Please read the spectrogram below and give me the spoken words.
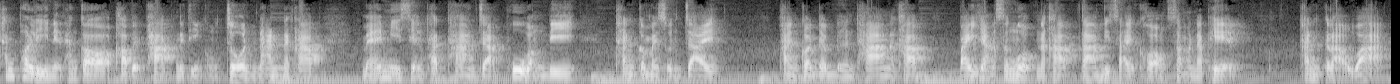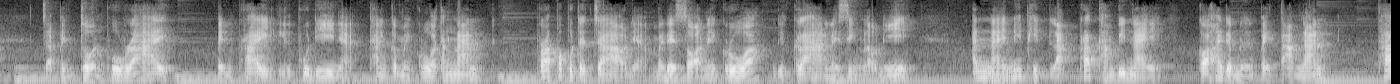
ท่านพอลีเนี่ยท่านก็เข้าไปพักในถิ่นของโจรนนั้นนะครับ แม้มีเสียงทัดทานจากผู้หวังดี ท่านก็ไม่สนใจ ท่านก็ดำเนินทางนะครับ ไปอย่างสงบนะครับตามวิสัยของสมณเพศ ท่านกล่าวว่าจะเป็นโจรผู้ร้าย เป็นไพร่หรือผู้ดีเนี่ยท่านก็ไม่กลัวทั้งนั้น เพราะพระพุทธเจ้าเนี่ยไม่ได้สอนให้กลัวหรือกล้าในสิ่งเหล่านี้ อันไหนไม่ผิดหลักพระธรรมวินัยก็ให้ดำเนินไปตามนั้น ถ้า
